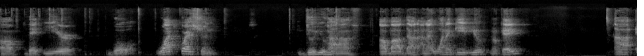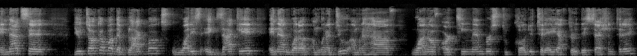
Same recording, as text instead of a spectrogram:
of the year goal. What question do you have about that? And I want to give you, okay? Uh, and that said, you talk about the black box. What is exactly it? And then what I'm going to do, I'm going to have one of our team members to call you today after this session today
